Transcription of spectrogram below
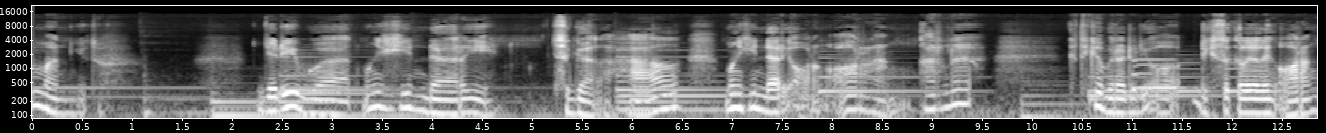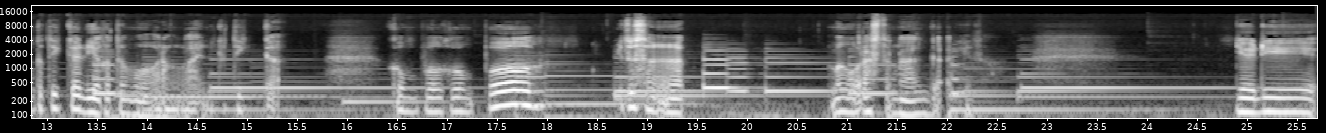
aman gitu. Jadi buat menghindari segala hal menghindari orang-orang karena ketika berada di di sekeliling orang ketika dia ketemu orang lain ketika kumpul-kumpul itu sangat menguras tenaga gitu. Jadi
